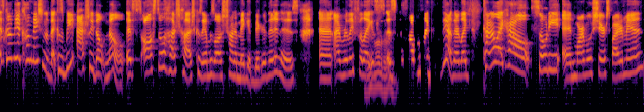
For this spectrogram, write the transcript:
it's gonna be a combination of that because we actually don't know. It's all still hush hush because Amazon is trying to make it bigger than it is, and I really feel like it's, Lord of the it's, it's almost like yeah, they're like kind of like how Sony and Marvel share Spider Man.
